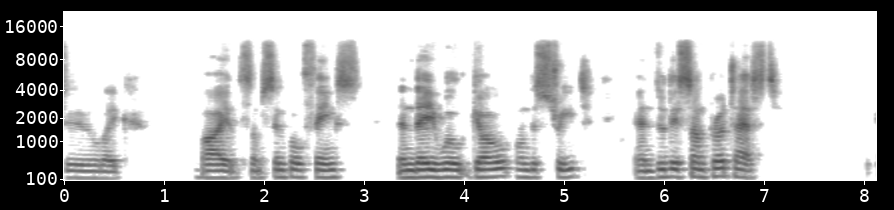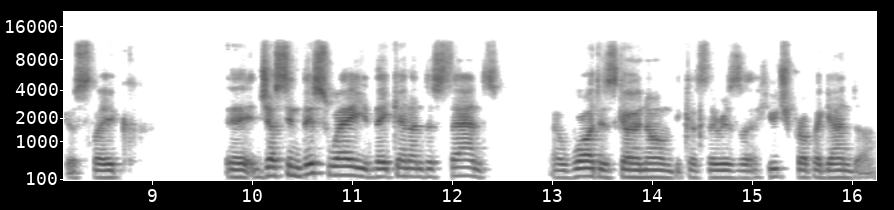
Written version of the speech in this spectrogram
to like buy some simple things, and they will go on the street and do this some protest, because like uh, just in this way they can understand uh, what is going on because there is a huge propaganda.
